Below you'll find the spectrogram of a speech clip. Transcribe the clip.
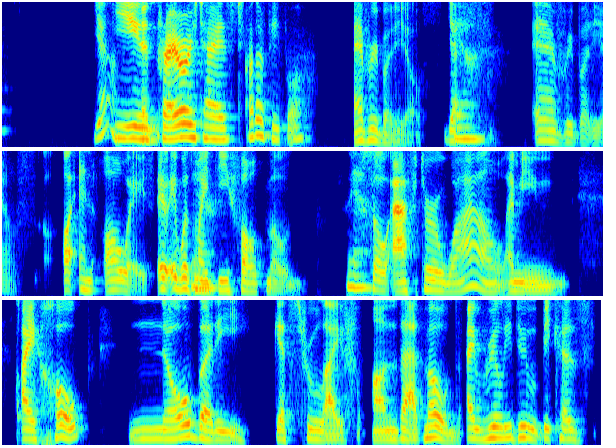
Yeah. You and prioritized other people. Everybody else. Yes. Yeah. everybody else. And always. It, it was yeah. my default mode. Yeah. so after a while i mean i hope nobody gets through life on that mode. I really do because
